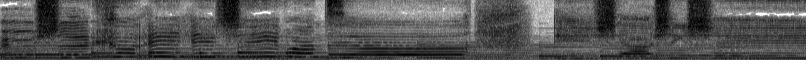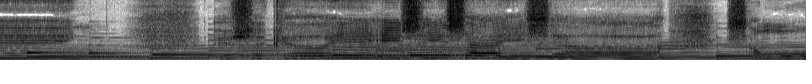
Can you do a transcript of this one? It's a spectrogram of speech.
于是可以一起观测一下星星于是可以一起晒一下像我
